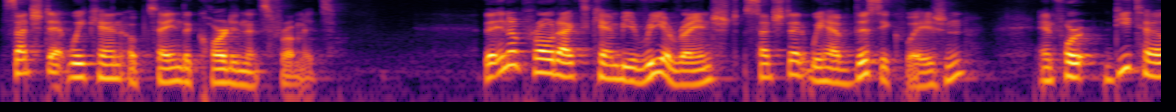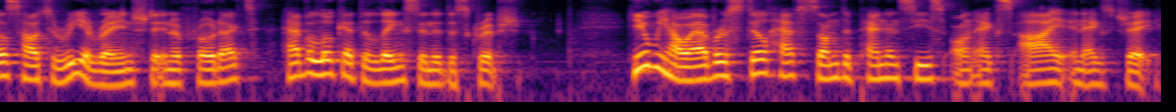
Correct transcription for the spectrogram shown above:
such that we can obtain the coordinates from it. The inner product can be rearranged such that we have this equation, and for details how to rearrange the inner product, have a look at the links in the description. Here we however still have some dependencies on xi and xj.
